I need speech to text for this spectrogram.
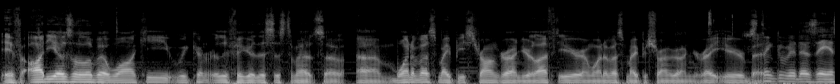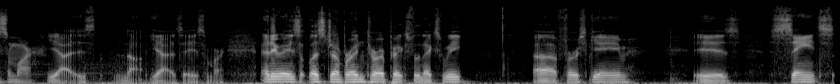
if audio's a little bit wonky, we couldn't really figure the system out. So um, one of us might be stronger on your left ear, and one of us might be stronger on your right ear. Just But think of it as ASMR. yeah, it's not. Yeah, it's ASMR. Anyways, let's jump right into our picks for the next week. Uh, first game is Saints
